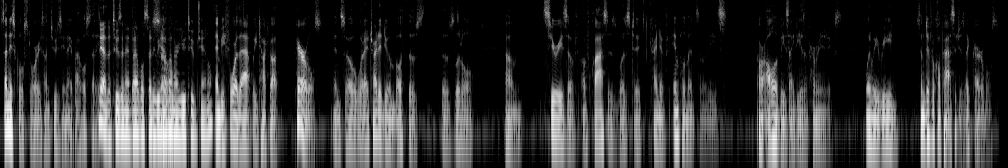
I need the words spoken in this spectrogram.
Sunday school stories on Tuesday night Bible study. Yeah, the Tuesday night Bible study we have on our YouTube channel. And before that, we talked about parables. And so, what I try to do in both those those little um, series of, of classes was to kind of implement some of these, or all of these ideas of hermeneutics. When we read some difficult passages like parables,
